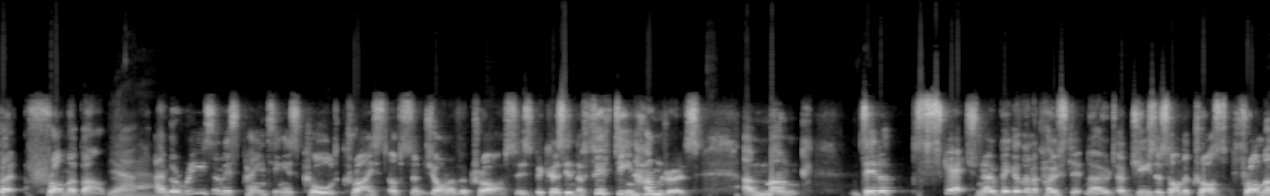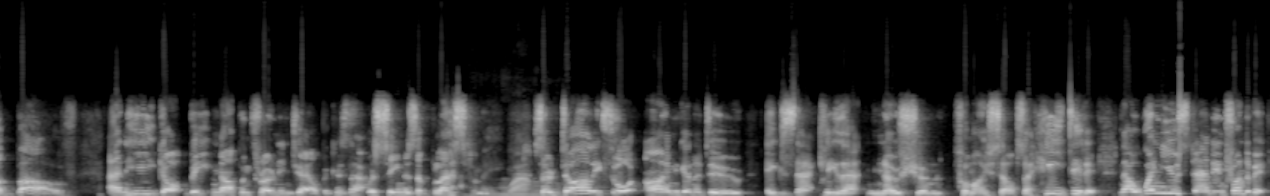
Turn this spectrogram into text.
but from above. Yeah. Yeah. And the reason this painting is called Christ of St. John of the Cross is because in the 1500s, a monk did a sketch no bigger than a post it note of Jesus on the cross from above. And he got beaten up and thrown in jail because that was seen as a blasphemy. Wow. So Dali thought, I'm going to do exactly that notion for myself. So he did it. Now, when you stand in front of it,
